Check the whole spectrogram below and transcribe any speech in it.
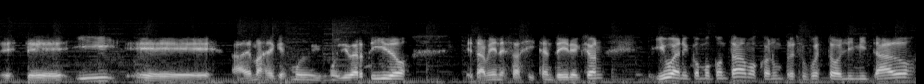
este, y eh, además de que es muy, muy divertido, también es asistente de dirección. Y bueno, y como contábamos con un presupuesto limitado,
